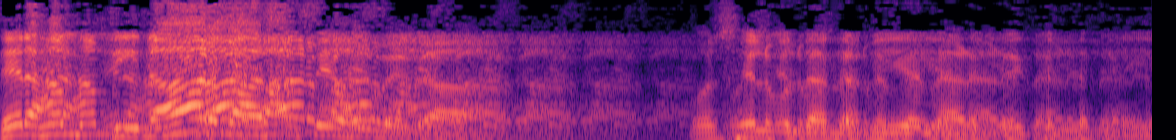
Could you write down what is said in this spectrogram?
درہم دینار واسطے ہوئے گا اس علم کا نبی کوئی تعلق نہیں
